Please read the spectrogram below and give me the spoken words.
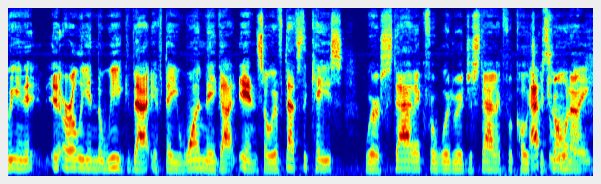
it early in the week that if they won, they got in. So if that's the case, we're ecstatic for Wood-Ridge, Static for Coach Catrona. Absolutely.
